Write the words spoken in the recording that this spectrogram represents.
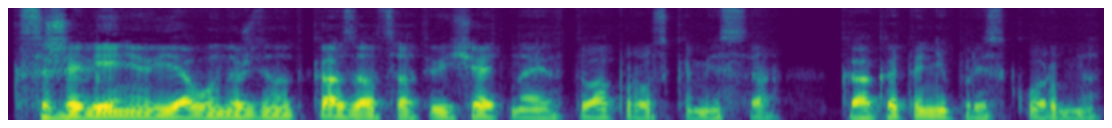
К сожалению, я вынужден отказаться отвечать на этот вопрос, комиссар, как это не прискорбно.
